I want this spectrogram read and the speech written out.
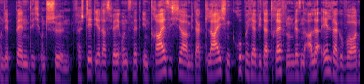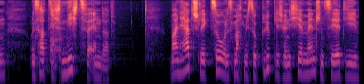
und lebendig und schön. Versteht ihr, dass wir uns nicht in 30 Jahren mit der gleichen Gruppe hier wieder treffen und wir sind alle älter geworden und es hat sich nichts verändert. Mein Herz schlägt so und es macht mich so glücklich, wenn ich hier Menschen sehe, die,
